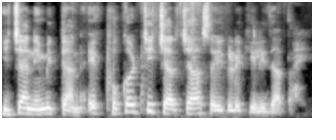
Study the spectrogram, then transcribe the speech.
हिच्या निमित्तानं एक फुकटची चर्चा सगळीकडे केली जात आहे.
